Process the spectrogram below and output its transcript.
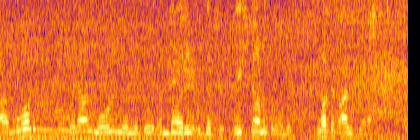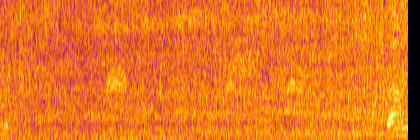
ആ മോളിൽ നിന്ന് ഒരാൾ മോളിൽ നിന്നിട്ട് എന്തോ ഒരു ഇതിട്ട് വേസ്റ്റാണ് തോന്നുന്നു. ഇങ്ങോട്ട് കാണിച്ചു തരാം. ഇതാണ്.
